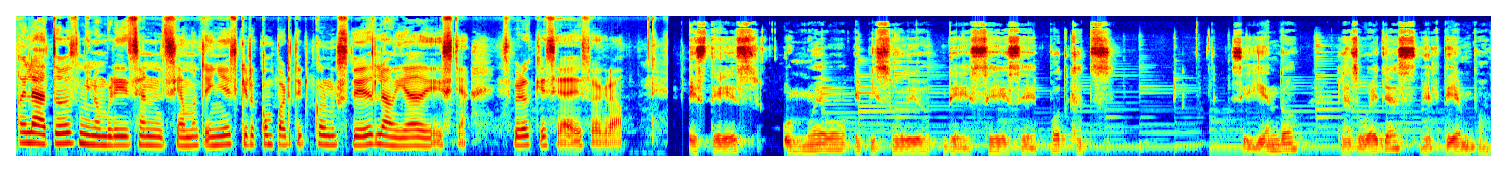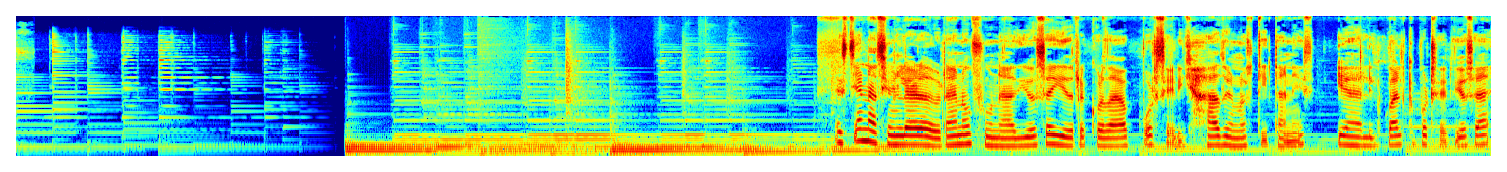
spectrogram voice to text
Hola a todos, mi nombre es Anesia Montañez. Quiero compartir con ustedes la vida de esta. Espero que sea de su agrado. Este es un nuevo episodio de CS Podcasts, siguiendo las huellas del tiempo. Estia nació en Lara Dorano, fue una diosa y es recordada por ser hija de unos titanes y al igual que por ser diosa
